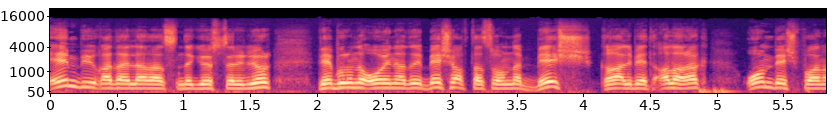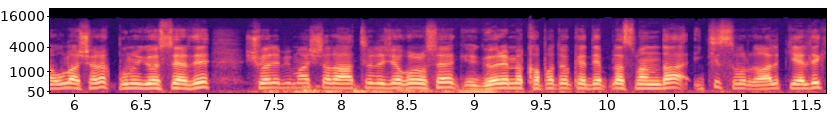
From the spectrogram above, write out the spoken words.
en büyük adaylar arasında gösteriliyor ve bunun da oynadığı 5 hafta sonunda 5 galibiyet alarak 15 puana ulaşarak bunu gösterdi. Şöyle bir maçları hatırlayacak olursak Göreme Kapadokya deplasmanında 2-0 galip geldik.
